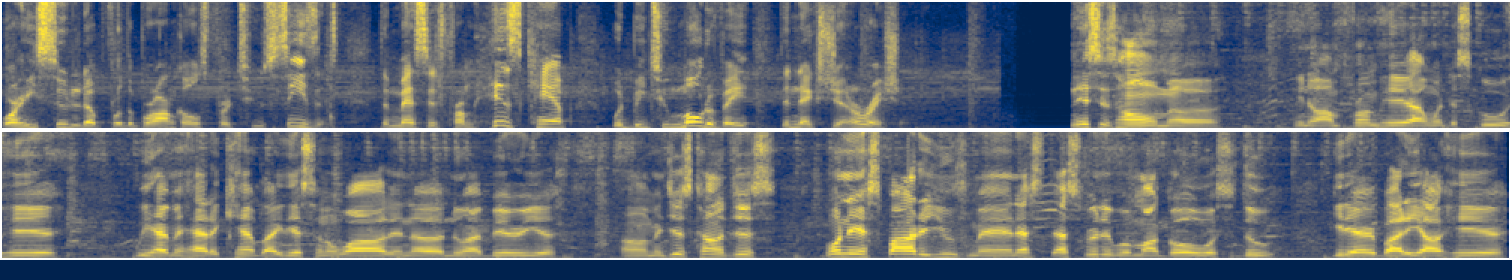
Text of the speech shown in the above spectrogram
where he suited up for the Broncos for two seasons. The message from his camp would be to motivate the next generation. This is home. Uh, you know, I'm from here. I went to school here. We haven't had a camp like this in a while in uh, New Iberia. Um, and just kind of just want to inspire the youth, man. That's, that's really what my goal was to do. Get everybody out here,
